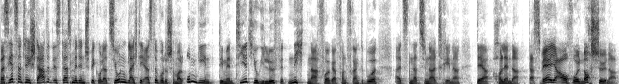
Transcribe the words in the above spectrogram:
Was jetzt natürlich startet, ist das mit den Spekulationen. Gleich die erste wurde schon mal umgehend dementiert. Jogi Löw wird nicht Nachfolger von Frank de Boer als Nationaltrainer der Holländer. Das wäre ja auch wohl noch schöner.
